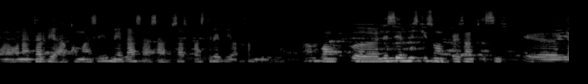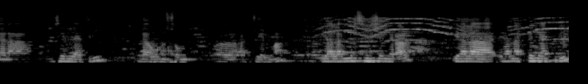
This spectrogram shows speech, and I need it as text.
on, a tardé à commencer, mais là, ça, ça, se passe très bien, alhamdulillah. Bon, euh, les services qui sont présents ici, euh, il y a la gériatrie, là où nous sommes actuellement. Il y a la médecine générale, il y, a la, il y a la pédiatrie,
